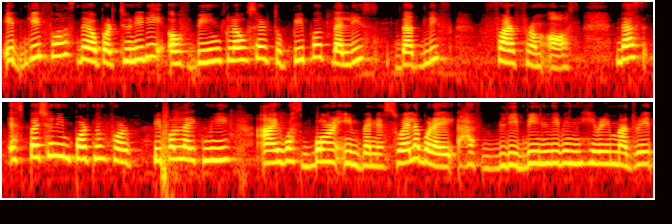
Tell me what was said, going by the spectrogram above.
it gives us the opportunity of being closer to people that live, that live far from us. That's especially important for people like me. I was born in Venezuela, but I have been living here in Madrid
